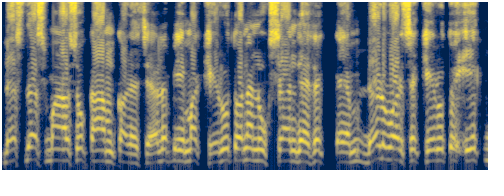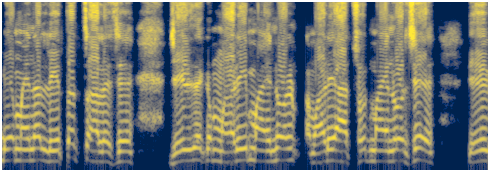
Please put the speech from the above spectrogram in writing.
દસ દસ માણસો કામ કરે છે. અને એમાં ખેડૂતોને નુકસાન જાય છે. એમ દર વર્ષે ખેડૂતો એક બે મહિના લેત જ ચાલે છે. જેવી રીતે કે મારી માઇનોર મારી આછોદ માઇનોર છે તે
